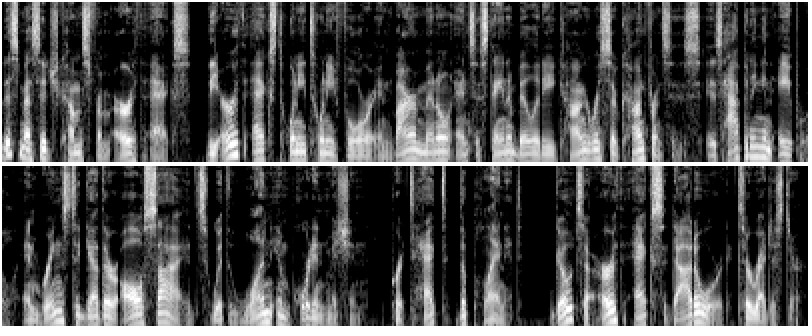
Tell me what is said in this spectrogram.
This message comes from EarthX. The EarthX 2024 Environmental and Sustainability Congress of Conferences is happening in April and brings together all sides with one important mission protect the planet. Go to earthx.org to register.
